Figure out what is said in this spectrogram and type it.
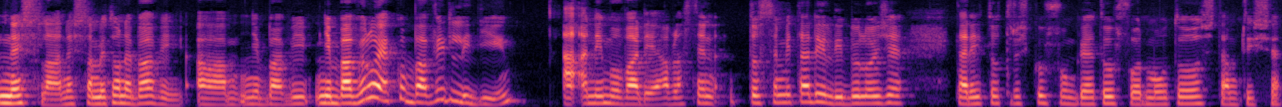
nešla, nešla, mi to nebaví. A mě, baví, mě bavilo jako bavit lidi a animovat je. A vlastně to se mi tady líbilo, že tady to trošku funguje tou formou toho štamtyše,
